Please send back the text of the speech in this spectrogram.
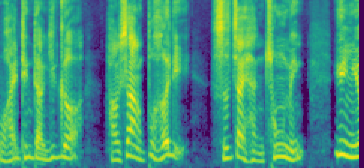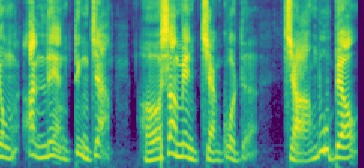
我还听到一个好像不合理，实在很聪明，运用按量定价和上面讲过的假目标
